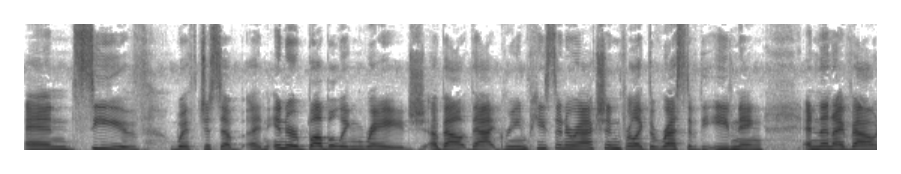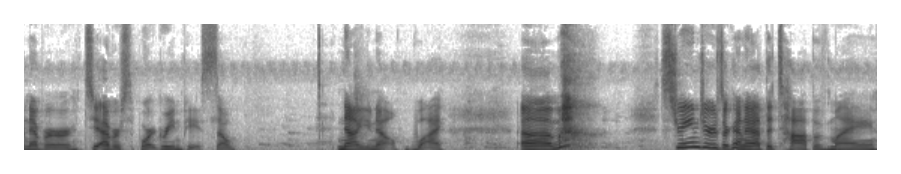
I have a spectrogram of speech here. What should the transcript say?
and seethe with just a, an inner bubbling rage about that greenpeace interaction for like the rest of the evening and then i vow never to ever support greenpeace so now you know why. Um, strangers are kind of at the top of my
